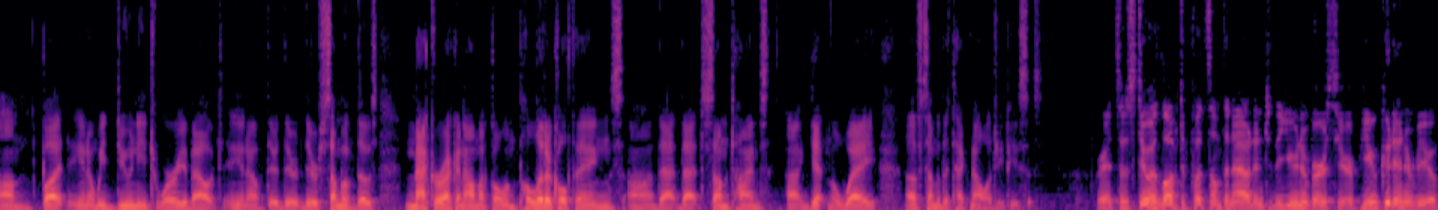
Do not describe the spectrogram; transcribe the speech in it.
um, but you know we do need to worry about you know there, there, there's some of those macroeconomical and political things uh, that that sometimes uh, get in the way of some of the technology pieces. Great. So Stu, I'd love to put something out into the universe here. If you could interview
